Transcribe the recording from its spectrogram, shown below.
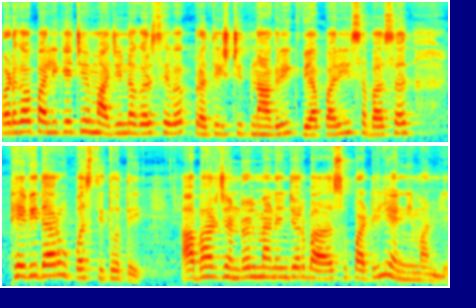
वडगाव पालिकेचे माजी नगरसेवक प्रतिष्ठित नागरिक व्यापारी सभासद ठेवीदार उपस्थित होते. आभार जनरल मॅनेजर बाळासू पाटील यांनी मानले.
